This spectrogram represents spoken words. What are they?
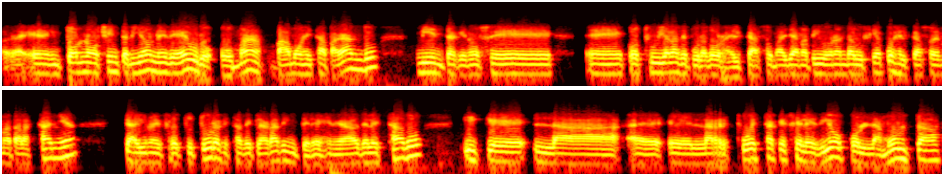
eh, en torno a 80 millones de euros o más vamos a estar pagando, mientras que no se eh, construya las depuradoras. El caso más llamativo en Andalucía, pues el caso de Matalascaña, que hay una infraestructura que está declarada de interés general del Estado y que eh, eh, la respuesta que se le dio con la multa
